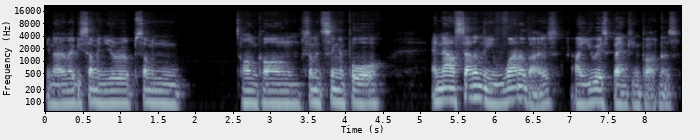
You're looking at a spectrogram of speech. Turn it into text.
you know, maybe some in Europe, some in Hong Kong, some in Singapore. And now suddenly one of those, our US banking partners,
